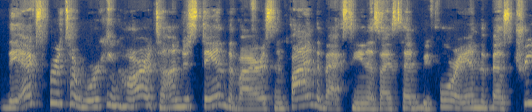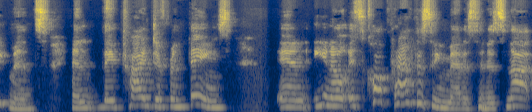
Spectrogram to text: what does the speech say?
the experts are working hard to understand the virus and find the vaccine, as I said before, and the best treatments. And they've tried different things. And you know, it's called practicing medicine. It's not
